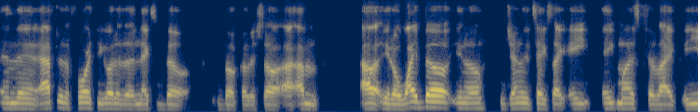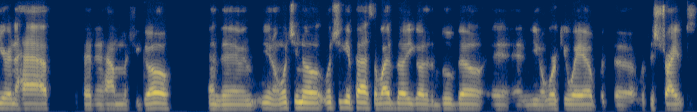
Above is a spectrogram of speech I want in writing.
and then after the fourth, you go to the next belt belt color. So I, I'm, I, you know, white belt. You know, generally takes like eight eight months to like a year and a half, depending on how much you go. And then you know once you know once you get past the white belt, you go to the blue belt and, and you know work your way up with the with the stripes.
